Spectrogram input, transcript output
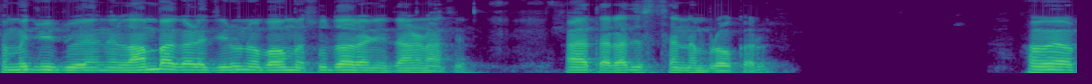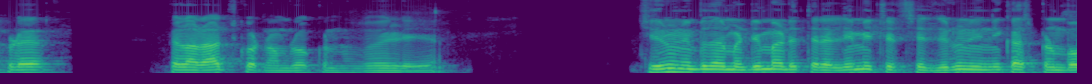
સમજવી જોઈએ અને લાંબા ગાળે જીરુના ભાવમાં સુધારાની ધારણા છે. આ હતા રાજસ્થાનના બ્રોકર. હવે આપણે પહેલાં રાજકોટના બ્રોકરનું જોઈ લઈએ. જીરુની બજારમાં ડિમાન્ડ અત્યારે લિમિટેડ છે. જીરુની નિકાસ પણ બહુ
